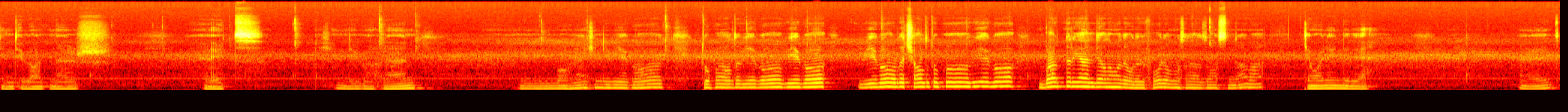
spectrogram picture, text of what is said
şimdi Wagner. Evet. Şimdi Bohren. Bohren şimdi Viego. Topu aldı Viego. Viego. Viego orada çaldı topu. Viego. Bartner geldi alamadı. O da bir foul olması lazım aslında ama kim oynayın. Evet.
